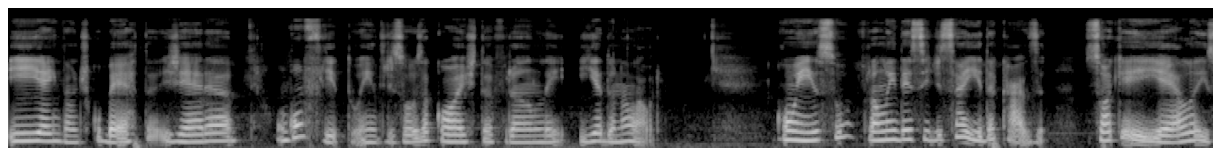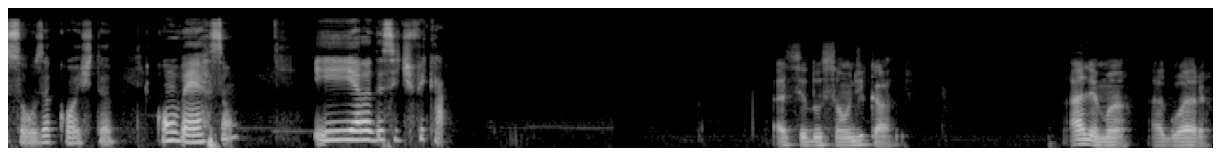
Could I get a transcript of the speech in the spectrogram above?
E a então descoberta gera um conflito entre Souza Costa, Franley e a dona Laura. Com isso, Franley decide sair da casa. Só que aí ela e Souza Costa conversam e ela decide ficar. A sedução de Carlos. A alemã, agora,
